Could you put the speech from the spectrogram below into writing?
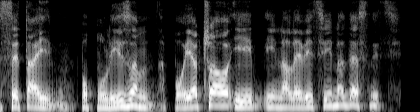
se taj populizam pojačao i, i na levici i na desnici.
